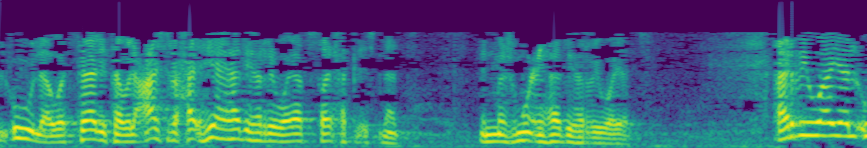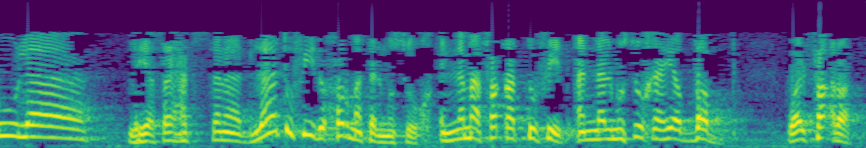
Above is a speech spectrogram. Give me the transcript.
الأولى والثالثة والعاشرة هي هذه الروايات صحيحة الإسناد من مجموع هذه الروايات. الرواية الأولى اللي هي صحيحة السند لا تفيد حرمة المسوخ إنما فقط تفيد أن المسوخ هي الضب والفأرة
